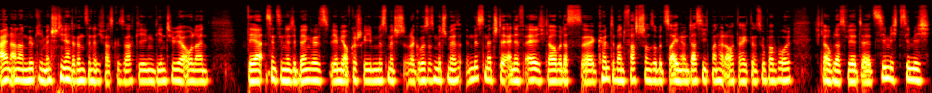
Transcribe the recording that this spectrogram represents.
allen anderen möglichen Menschen, die da drin sind, hätte ich fast gesagt, gegen die Interior O-Line der Cincinnati Bengals. Wir haben ja aufgeschrieben, Mismatch oder größtes Mismatch der NFL. Ich glaube, das äh, könnte man fast schon so bezeichnen und das sieht man halt auch direkt im Super Bowl. Ich glaube, das wird äh, ziemlich, ziemlich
